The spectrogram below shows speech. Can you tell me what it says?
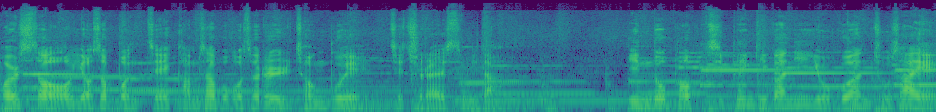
벌써 여섯 번째 감사 보고서를 정부에 제출하였습니다. 인도 법 집행기관이 요구한 조사에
